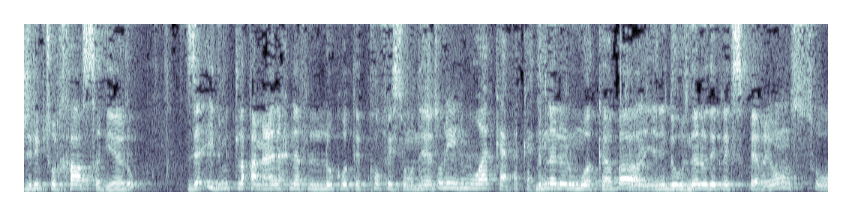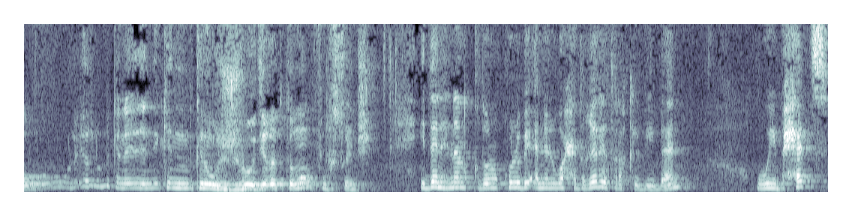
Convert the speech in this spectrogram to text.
تجربته الخاصة ديالو. زائد من تلاقى معنا حنا في le côté professionnel. قلتوا لي المواكبة كذلك. درنا له المواكبة طيب. يعني دوزنا له ديك l'expérience يعني كن- كنوجهوه directement فين خصو يمشي. اذا هنا نقدروا نقولوا بأن الواحد غير يطرق البيبان ويبحث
